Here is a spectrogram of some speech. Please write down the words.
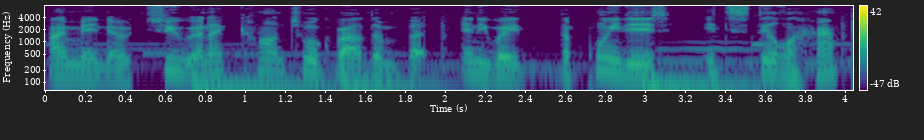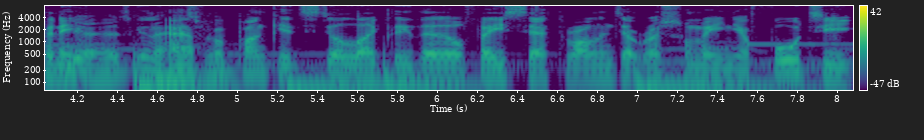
I may know too, and I can't talk about them. But anyway, the point is, it's still happening. Yeah, it's gonna As for. Punk, it's still likely that he'll face Seth Rollins at WrestleMania 40.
